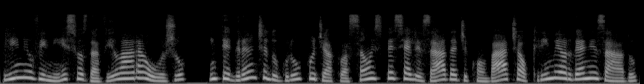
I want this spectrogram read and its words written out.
Plínio Vinícius da Vila Araújo, integrante do Grupo de Atuação Especializada de Combate ao Crime Organizado,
